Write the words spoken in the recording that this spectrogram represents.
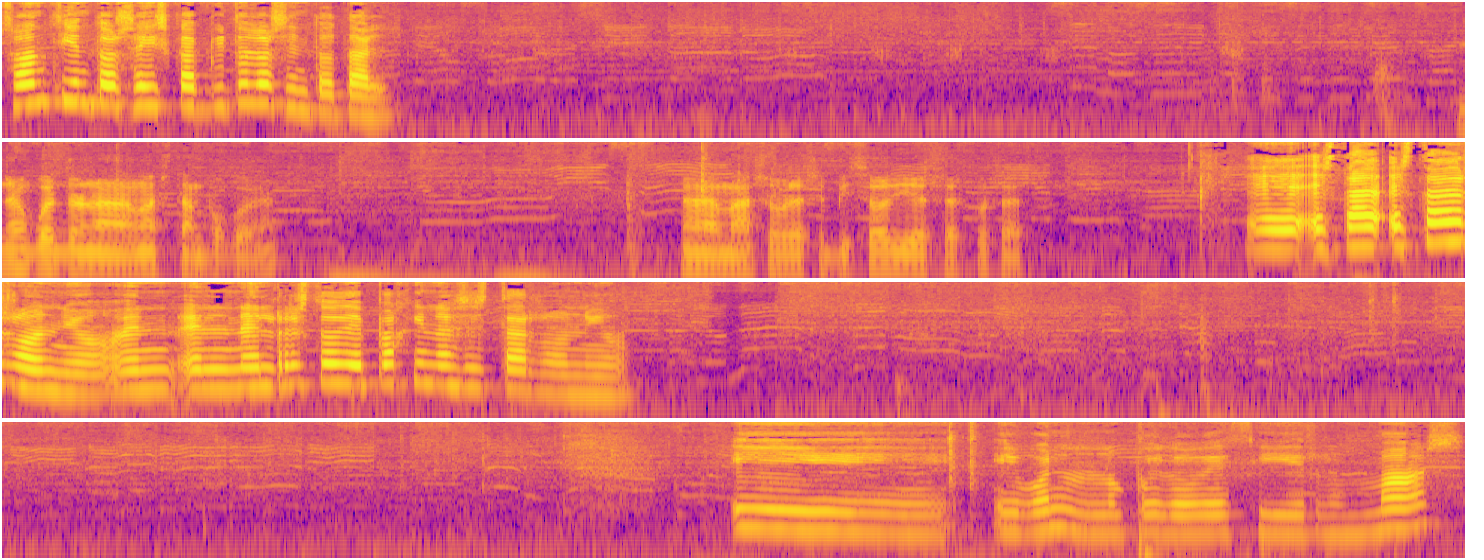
son 106 capítulos en total. No encuentro nada más tampoco, ¿eh? Nada más sobre ese episodio, esas cosas. Eh, está, está erróneo. En, en el resto de páginas está erróneo. Y, y bueno, no puedo decir más.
